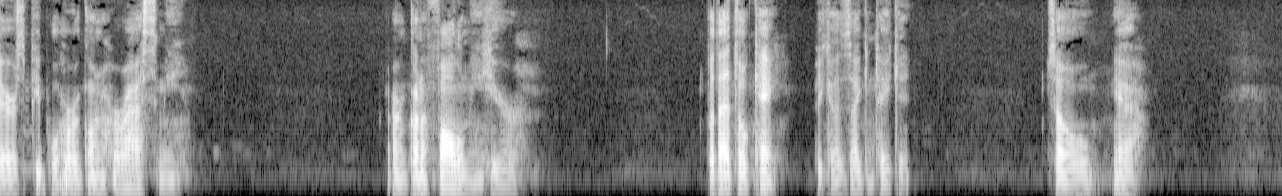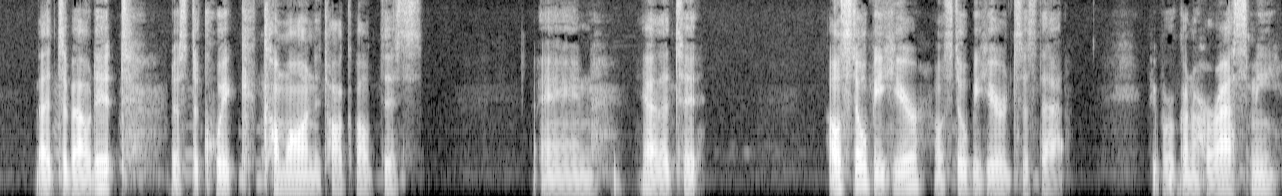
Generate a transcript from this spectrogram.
there's people who are going to harass me, aren't going to follow me here. But that's okay, because I can take it. So, yeah. That's about it. Just a quick come on to talk about this. And yeah, that's it. I'll still be here. I'll still be here. It's just that people are going to harass me,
